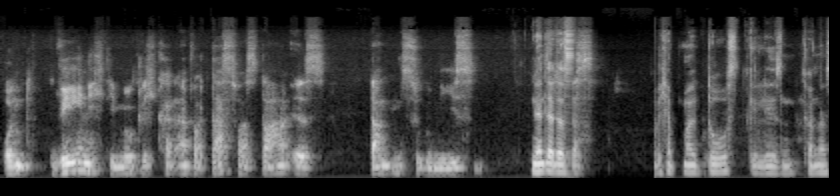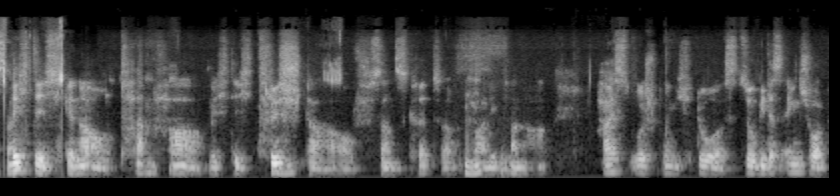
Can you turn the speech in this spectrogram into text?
und wenig die Möglichkeit, einfach das, was da ist, dankend zu genießen. Nennt er das? das ich habe mal Durst gelesen, kann das sein? Richtig, genau. Tanha, richtig. Trishta auf Sanskrit, auf mhm. Pali Tanha, heißt ursprünglich Durst. So wie das englische Wort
